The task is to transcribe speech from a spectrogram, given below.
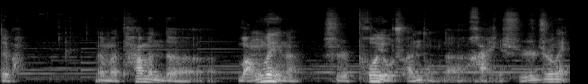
对吧？那么他们的王位呢是颇有传统的海石之位。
